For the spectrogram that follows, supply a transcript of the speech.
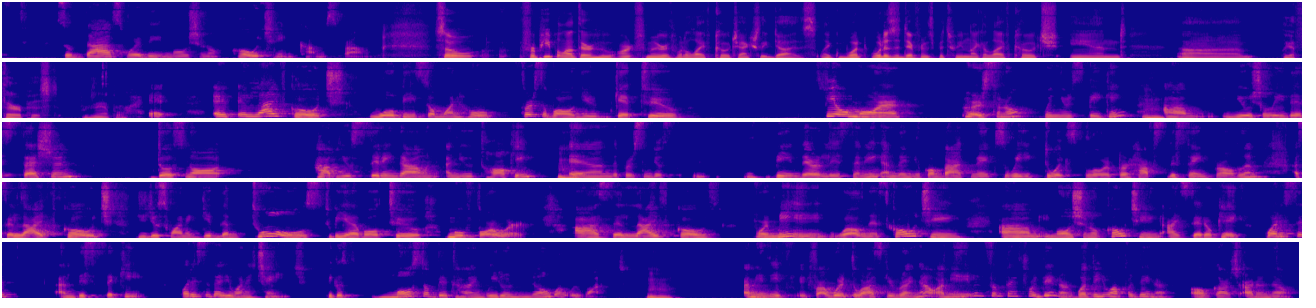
So that's where the emotional coaching comes from. So, for people out there who aren't familiar with what a life coach actually does, like what what is the difference between like a life coach and uh, like a therapist, for example? A, a, a life coach will be someone who, first of all, you get to feel more personal when you're speaking. Mm-hmm. Um, usually, this session does not have you sitting down and you talking, mm-hmm. and the person just being there listening and then you come back next week to explore perhaps the same problem. As a life coach you just want to give them tools to be able to move forward. As a life coach for me wellness coaching um, emotional coaching i said okay what is it? And this is the key. What is it that you want to change? Because most of the time we don't know what we want. Mm-hmm. I mean, if, if I were to ask you right now, I mean, even sometimes for dinner, what do you want for dinner? Oh gosh, I don't know.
